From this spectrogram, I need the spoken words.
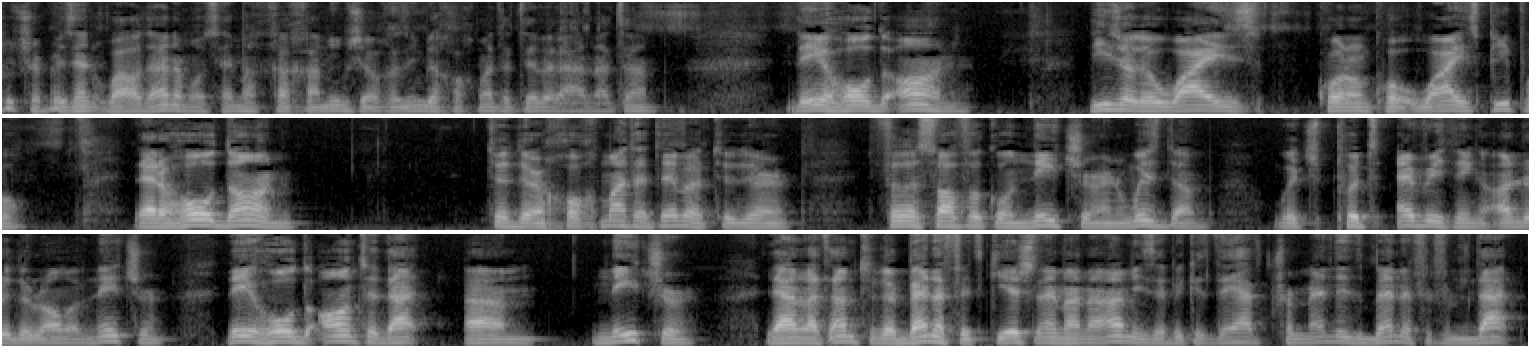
which represent wild animals. They hold on. These are the wise, quote unquote, wise people that hold on to their to their philosophical nature and wisdom, which puts everything under the realm of nature. They hold on to that um, nature to their benefit, because they have tremendous benefit from that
